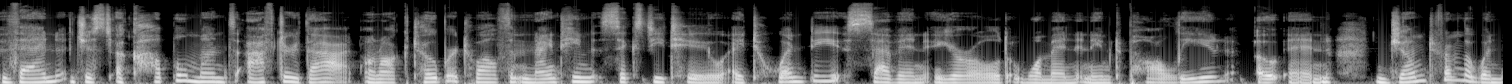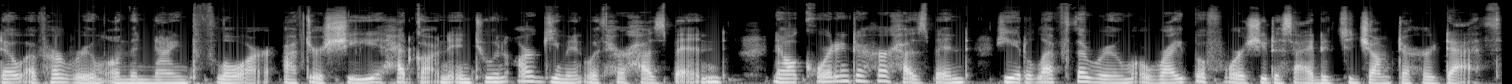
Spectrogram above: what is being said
Then, just a couple months after that, on October 12th, 1962, a 27 year old woman woman named Pauline Otten jumped from the window of her room on the ninth floor after she had gotten into an argument with her husband. Now, according to her husband, he had left the room right before she decided to jump to her death.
